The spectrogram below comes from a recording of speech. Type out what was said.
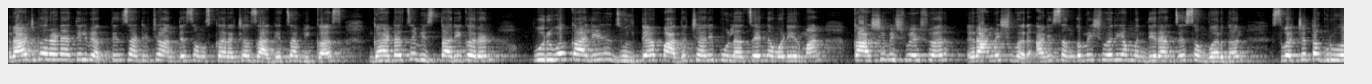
राजघराण्यातील व्यक्तींसाठीच्या अंत्यसंस्काराच्या जागेचा विकास घाटाचे विस्तारीकरण पूर्वकालीन झुलत्या पादचारी पुलाचे नवनिर्माण काशी विश्वेश्वर रामेश्वर आणि संगमेश्वर या मंदिरांचे संवर्धन स्वच्छतागृह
